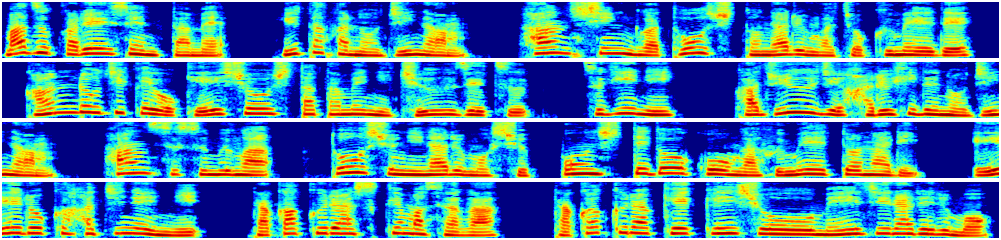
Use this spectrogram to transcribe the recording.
まず加齢戦ため、豊かの次男、阪神が当主となるが直命で、甘露寺家を継承したために中絶。次に、加十寺春秀の次男、藩進が、当主になるも出奔して同行が不明となり、永禄8年に、高倉助政が、高倉家継承を命じられるも、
